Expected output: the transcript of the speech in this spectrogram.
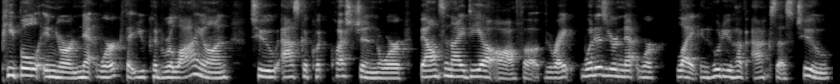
people in your network that you could rely on to ask a quick question or bounce an idea off of, right? What is your network like and who do you have access to?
